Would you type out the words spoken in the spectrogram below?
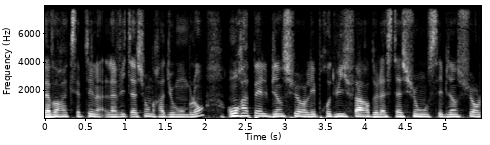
d'avoir accepté l'in- l'invitation de Radio Mont Blanc. On rappelle bien sûr les produits phares de la station, c'est bien sûr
